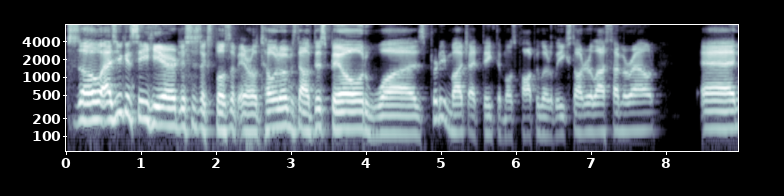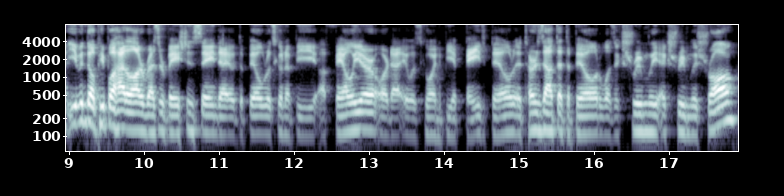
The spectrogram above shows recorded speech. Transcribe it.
So as you can see here, this is Explosive Arrow Totems. Now this build was pretty much, I think, the most popular League starter last time around. And even though people had a lot of reservations saying that the build was going to be a failure or that it was going to be a base build, it turns out that the build was extremely, extremely strong.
